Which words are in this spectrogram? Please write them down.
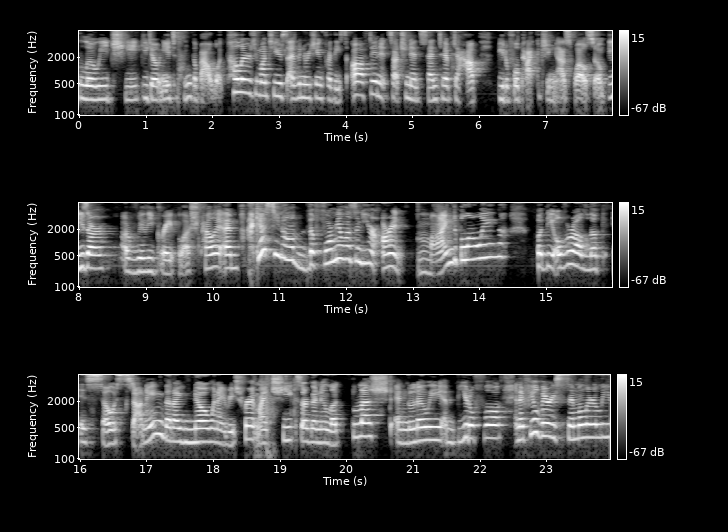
glowy cheek. You don't need to think about what colors you want to use. I've been reaching for these often. It's such an incentive to have beautiful packaging as well. So these are a really great blush palette. And I guess, you know, the formulas in here aren't mind-blowing, but the overall look is so stunning that I know when I reach for it, my cheeks are gonna look blushed and glowy and beautiful. And I feel very similarly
